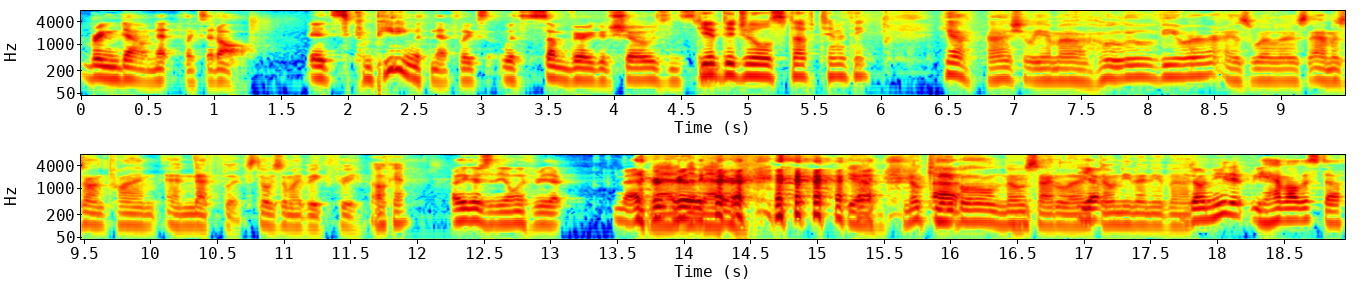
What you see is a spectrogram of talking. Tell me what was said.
bring down Netflix at all. It's competing with Netflix with some very good shows and some, Do you have digital stuff, Timothy? Yeah, I actually am a Hulu viewer as well as Amazon Prime and Netflix. Those are my big three. Okay. I think those are the only three that matter That, really. matter. Yeah, no cable, no satellite. Uh, yep. Don't need any of that. Don't need it. We have all this stuff.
